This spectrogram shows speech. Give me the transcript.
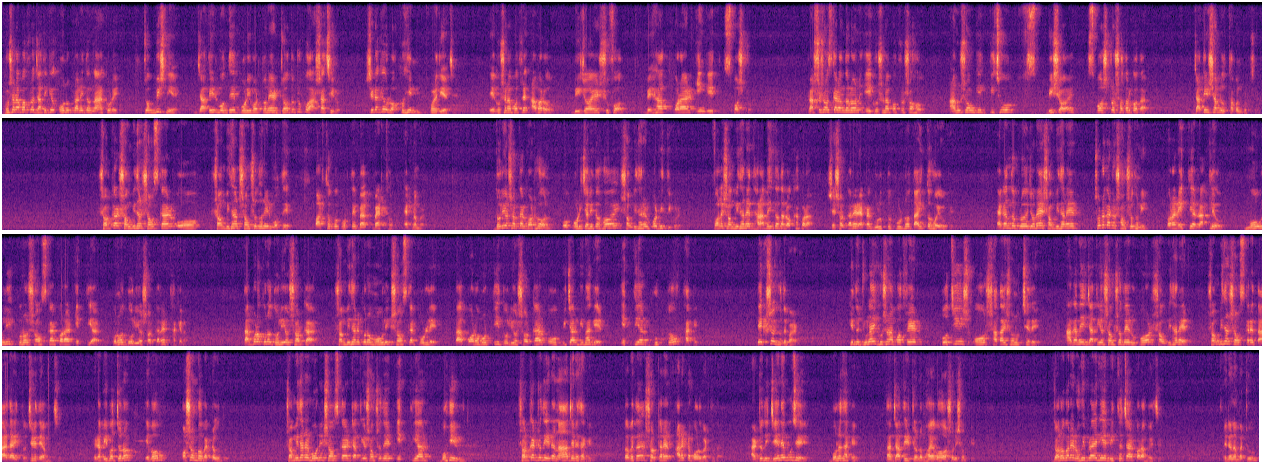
ঘোষণাপত্র জাতিকে অনুপ্রাণিত না করে চব্বিশ নিয়ে জাতির মধ্যে পরিবর্তনের যতটুকু আশা ছিল, সেটাকেও লক্ষ্যহীন করে দিয়েছে। এ ঘোষণাপত্রে আবারও বিজয়ের সুফল বেহাত করার ইঙ্গিত স্পষ্ট। রাষ্ট্র সংস্কার আন্দোলন, এই ঘোষণাপত্র সহ আনুষঙ্গিক কিছু বিষয় স্পষ্ট সতর্কতা জাতির সামনে উত্থাপন করছে। সরকার সংবিধান সংস্কার ও সংবিধান সংশোধনীর মধ্যে পার্থক্য করতে ব্যর্থ। এক নম্বর। দলীয় সরকার গঠন ও পরিচালিত হয় সংবিধানের উপর ভিত্তি করে। ফলে সংবিধানের ধারাবাহিকতা রক্ষা করা সে সরকারের একটা গুরুত্বপূর্ণ দায়িত্ব হয়ে ওঠে। একান্ত প্রয়োজনে সংবিধানের ছোটোখাটো সংশোধনী করার এখতিয়ার রাখলেও মৌলিক কোনো সংস্কার করার এখতিয়ার কোনো দলীয় সরকারের থাকে না। তারপরও কোনো দলীয় সরকার সংবিধানের কোনো মৌলিক সংস্কার করলে তা পরবর্তী দলীয় সরকার ও বিচার বিভাগের এখতিয়ারভুক্ত থাকে। টেকসই হতে পারে। কিন্তু জুলাই ঘোষণাপত্রের পঁচিশ ও সাতাইশ অনুচ্ছেদে আগামী জাতীয় সংসদের উপর সংবিধানের, সংবিধান সংস্কারের দায় দায়িত্ব ছেড়ে দেওয়া হচ্ছে। এটা বিপজ্জনক এবং অসম্ভব একটা উদ্যোগ। সংবিধানের মৌলিক সংস্কার জাতীয় সংসদের এখতিয়ার বহির্ভূত। সরকার যদি এটা না জেনে থাকে, তবে তা সরকারের আরেকটা বড় ব্যর্থতা। আর যদি জেনে বুঝে, বলে থাকেন তা জাতির জন্য ভয়াবহ অশনি সংকেত। জনগণের অভিপ্রায় নিয়ে মিথ্যাচার করা হয়েছে। এটা নাম্বার টু।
